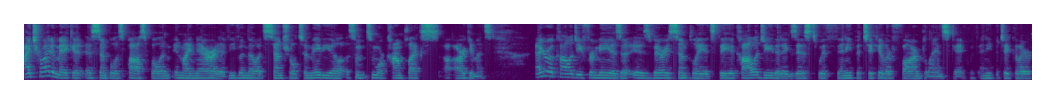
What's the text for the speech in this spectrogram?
I try to make it as simple as possible in, in my narrative, even though it's central to maybe a, some, some more complex uh, arguments. Agroecology for me is, a, is very simply it's the ecology that exists with any particular farmed landscape, with any particular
